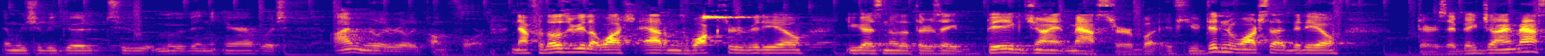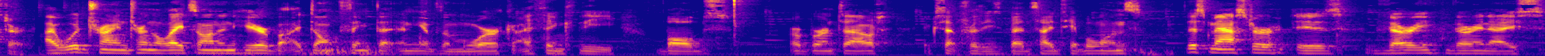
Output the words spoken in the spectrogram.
then we should be good to move in here, which I'm really, really pumped for. Now, for those of you that watched Adam's walkthrough video, you guys know that there's a big giant master, but if you didn't watch that video, there's a big giant master. I would try and turn the lights on in here, but I don't think that any of them work. I think the bulbs are burnt out, except for these bedside table ones. This master is very, very nice,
